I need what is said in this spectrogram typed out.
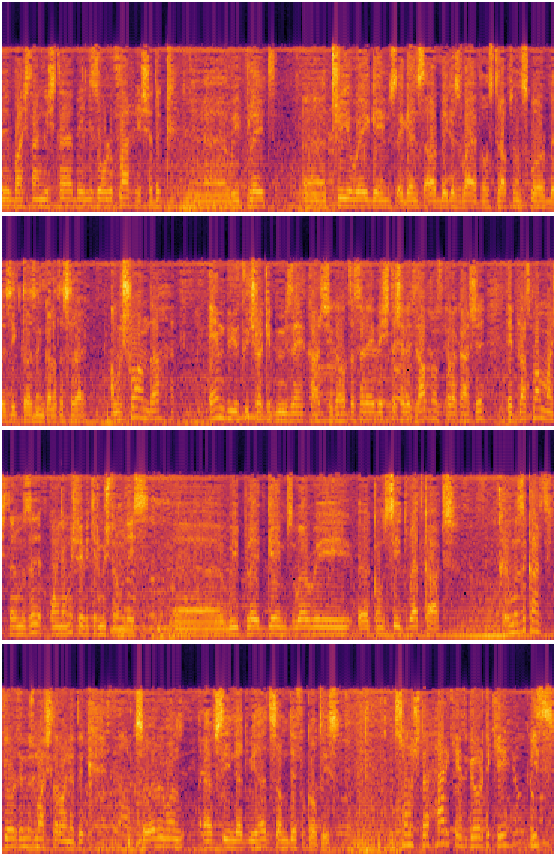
e, başlangıçta belli zorluklar yaşadık. Uh, we played uh, three away games against our biggest rivals, Trabzonspor, Besiktas, and Galatasaray. Ama şu anda en büyük üç rakibimize karşı Galatasaray'a, Beşiktaş'a ve Trabzonspor'a karşı deplasman maçlarımızı oynamış ve bitirmiş durumdayız. Uh, we played games where we uh, concede red cards. Kırmızı kart gördüğümüz maçlar oynadık. So everyone have seen that we had some difficulties. Sonuçta herkes gördü ki biz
